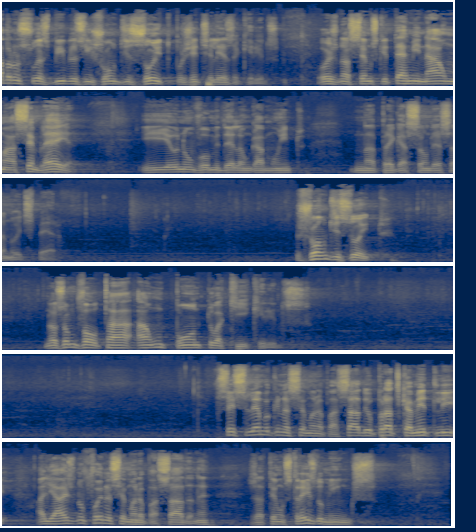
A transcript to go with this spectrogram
Abram suas Bíblias em João 18, por gentileza, queridos. Hoje nós temos que terminar uma assembleia e eu não vou me delongar muito na pregação dessa noite, espero. João 18. Nós vamos voltar a um ponto aqui, queridos. Vocês se lembram que na semana passada eu praticamente li, aliás, não foi na semana passada, né? Já tem uns três domingos.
